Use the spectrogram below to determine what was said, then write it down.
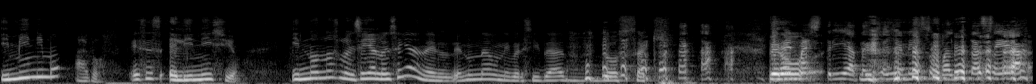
y mínimo a dos. Ese es el inicio. Y no nos lo enseñan, lo enseñan en, en una universidad dos aquí. Pero en maestría te enseñan eso, maldita sea.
